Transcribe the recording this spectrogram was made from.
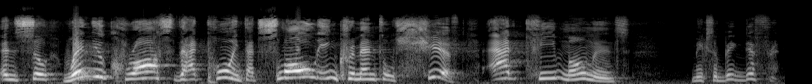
And so when you cross that point, that small incremental shift at key moments makes a big difference.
